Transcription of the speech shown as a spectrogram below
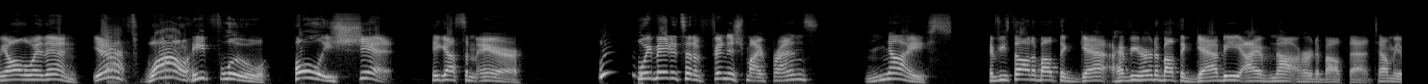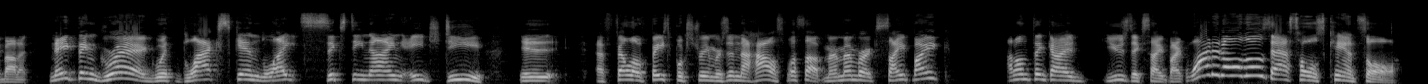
me all the way then. Yes! Wow, he flew! Holy shit! He got some air. We made it to the finish, my friends. Nice. Have you thought about the gab? Have you heard about the Gabby? I have not heard about that. Tell me about it. Nathan Gregg with Black Skin Light 69 HD. Fellow Facebook streamers in the house. What's up? Remember Excitebike? I don't think I used Excitebike. Why did all those assholes cancel?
